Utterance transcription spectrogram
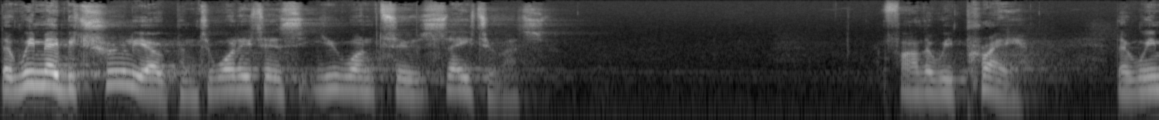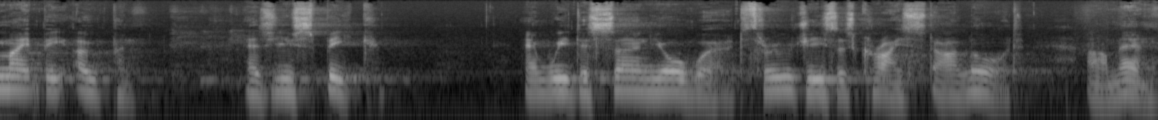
that we may be truly open to what it is you want to say to us. Father, we pray that we might be open as you speak and we discern your word through Jesus Christ our Lord. Amen.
